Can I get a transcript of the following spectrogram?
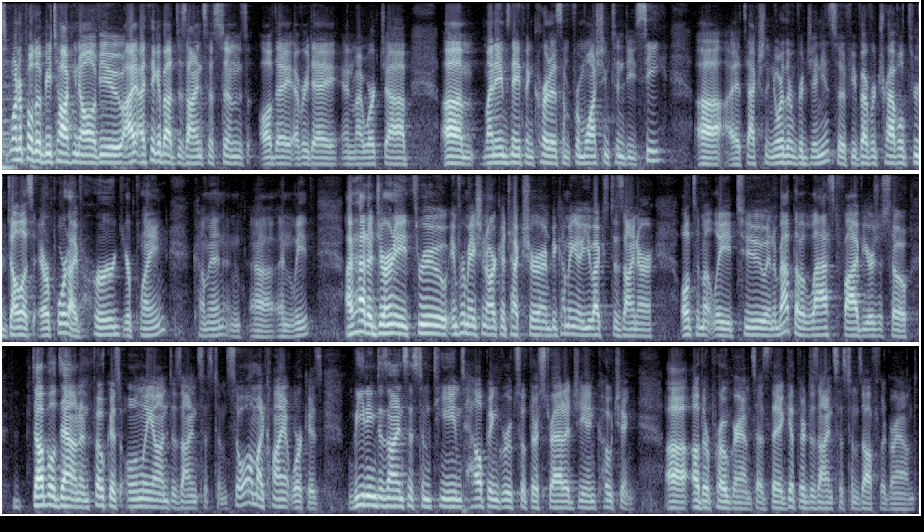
It's wonderful to be talking to all of you. I, I think about design systems all day, every day in my work job. Um, my name's Nathan Curtis. I'm from Washington, D.C. Uh, it's actually Northern Virginia, so if you've ever traveled through Dulles Airport, I've heard your plane come in and, uh, and leave. I've had a journey through information architecture and becoming a UX designer ultimately to, in about the last five years or so, double down and focus only on design systems. So all my client work is leading design system teams, helping groups with their strategy, and coaching uh, other programs as they get their design systems off the ground.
